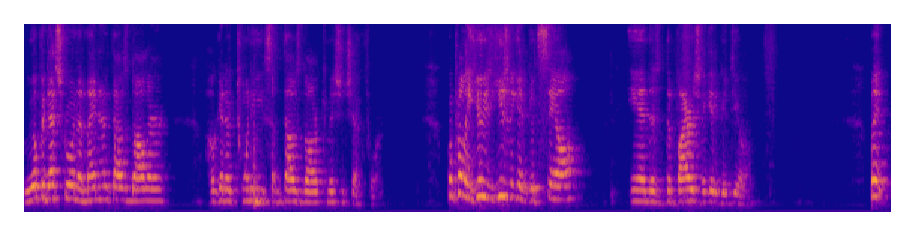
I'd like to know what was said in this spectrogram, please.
We opened escrow in a $900,000 I'll get a twenty something thousand dollar commission check for. it. We're probably he's going to get a good sale, and the, the buyer's to get a good deal. But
